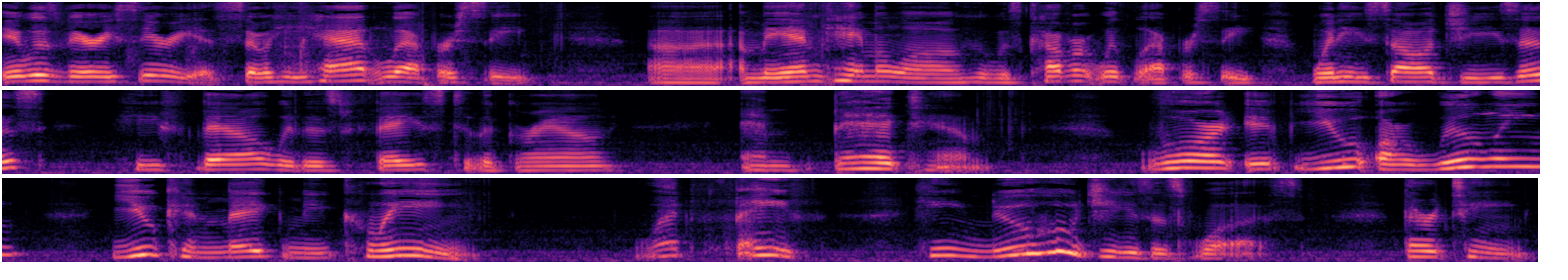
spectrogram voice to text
it was very serious. So he had leprosy. Uh, a man came along who was covered with leprosy. When he saw Jesus, he fell with his face to the ground and begged him, Lord, if you are willing, you can make me clean. What faith! He knew who Jesus was. 13.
